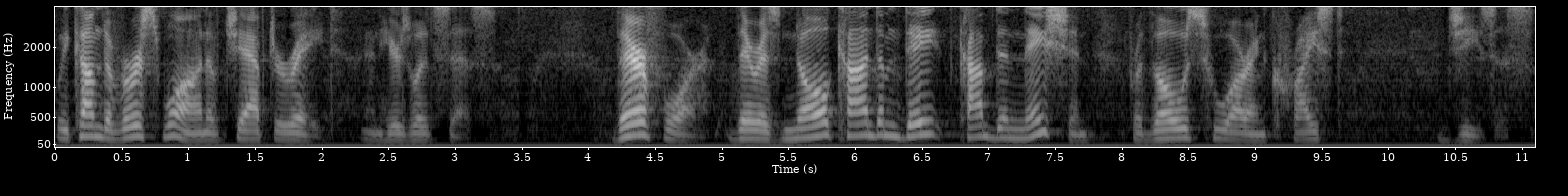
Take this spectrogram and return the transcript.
we come to verse 1 of chapter 8. And here's what it says Therefore, there is no condemnation for those who are in Christ Jesus.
